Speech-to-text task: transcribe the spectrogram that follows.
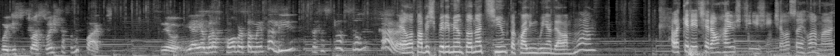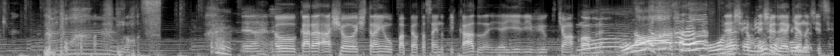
foi de situações passando fax. Entendeu? E aí agora a cobra também tá ali nessa situação. Cara, Ela tava experimentando a tinta com a linguinha dela. Ela queria tirar um raio-x, gente. Ela só errou a máquina. Porra. Ah. Nossa. É. O cara achou estranho o papel tá saindo picado e aí ele viu que tinha uma cobra. Nossa, porra, Deixa, é deixa eu ler aqui a notícia.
